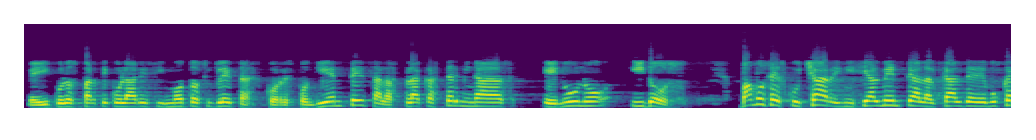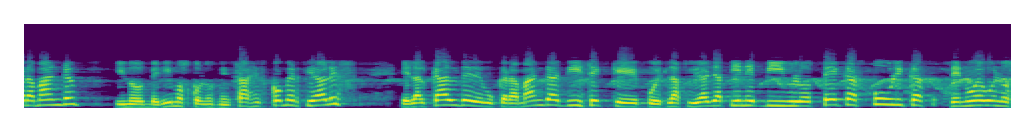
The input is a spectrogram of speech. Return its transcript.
vehículos particulares y motocicletas correspondientes a las placas terminadas en 1 y 2. Vamos a escuchar inicialmente al alcalde de Bucaramanga y nos venimos con los mensajes comerciales el alcalde de Bucaramanga dice que pues la ciudad ya tiene bibliotecas públicas de nuevo en los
